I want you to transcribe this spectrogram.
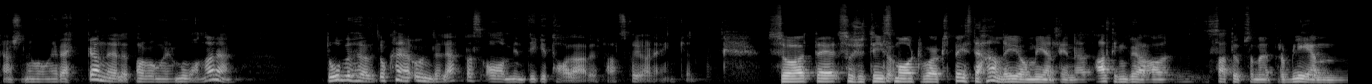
kanske någon gång i veckan eller ett par gånger i månaden. då, behöver, då kan jag underlättas av min digitala arbetsplats för att göra det enkelt. Så att eh, Society Smart Workspace det handlar ju om egentligen allting vi har satt upp som ett problem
